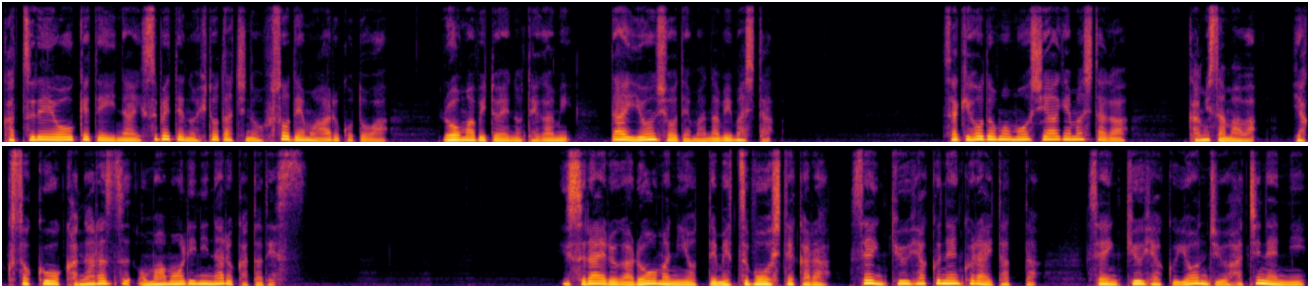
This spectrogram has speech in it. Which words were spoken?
割礼を受けていないすべての人たちの父祖でもあることは、ローマ人への手紙第4章で学びました。先ほども申し上げましたが、神様は約束を必ずお守りになる方です。イスラエルがローマによって滅亡してから1900年くらい経った1948年に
